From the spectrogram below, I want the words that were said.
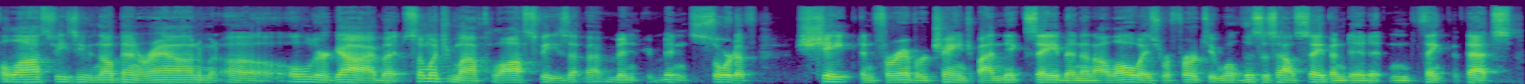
philosophies, even though I've been around, I'm an uh, older guy, but so much of my philosophies have been been sort of shaped and forever changed by Nick Saban, and I'll always refer to, well, this is how Saban did it, and think that that's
